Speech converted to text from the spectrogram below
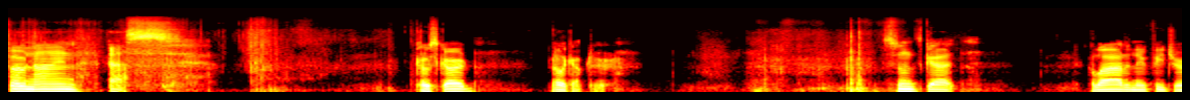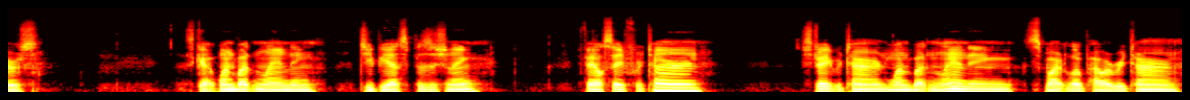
F09S. Coast Guard helicopter. This one's got a lot of new features. It's got one button landing, GPS positioning, fail-safe return, straight return, one button landing, smart low power return.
